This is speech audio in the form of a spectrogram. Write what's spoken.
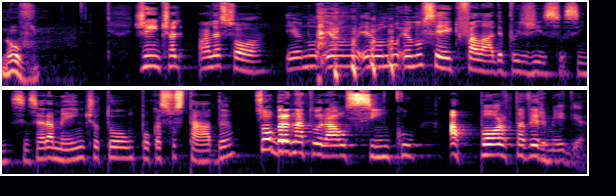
novo. Gente, olha, olha só. Eu não, eu, eu, não, eu não sei o que falar depois disso, assim. Sinceramente, eu tô um pouco assustada. Sobrenatural 5, A Porta Vermelha.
